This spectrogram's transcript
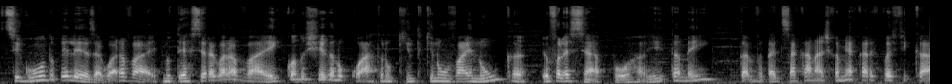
segundo, beleza, agora vai. No terceiro, agora vai. Aí quando chega no quarto, no quinto, que não vai nunca, eu falei assim, ah, porra, aí também tá, tá de sacanagem com a minha cara que vai ficar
